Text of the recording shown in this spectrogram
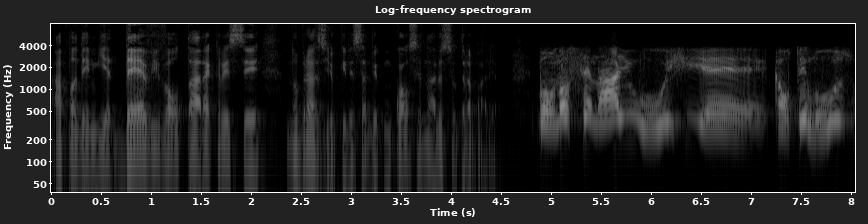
a pandemia deve voltar a crescer no Brasil. Eu queria saber com qual cenário o senhor trabalha. Bom, nosso cenário hoje é cauteloso,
